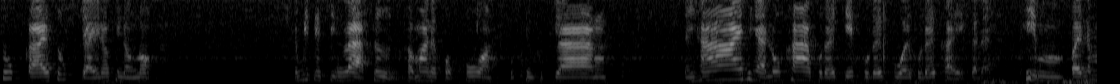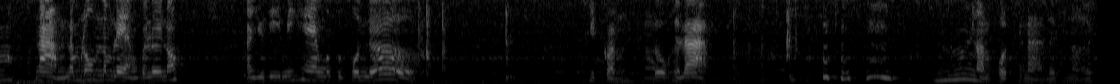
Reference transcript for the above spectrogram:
สุขกายสุขใจเนาะพี่น้องเนาะก็มีแต่สิ่งลาบตื่นเขามาในครอบครัวทุกสิ่งทุกอย่างให้หายพยาธิโรคข้าผู้ใดเจ็บผู้ใดป่วยผู้ใดไข้ก็ได้ ทิมไปน้ำน้ำน้ำลมน้ำแรงไปเลยเนาะอายุดีไม่แห้งมาทุกคนเด้อ พริกก่อนโรคให้ลาบอืมน้ำผดขนาดเลยพี่น้องเอ้ย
